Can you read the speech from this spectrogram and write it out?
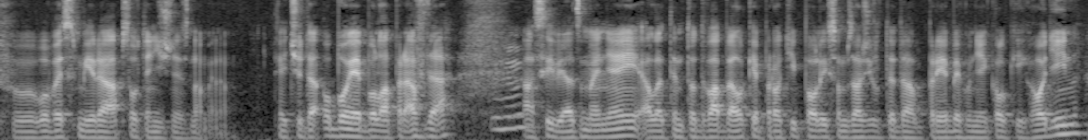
v, vo vesmíre a absolútne nič neznamená. Hej, čiže oboje bola pravda, mm-hmm. asi viac menej, ale tento dva veľké protipoly som zažil teda v priebehu niekoľkých hodín,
